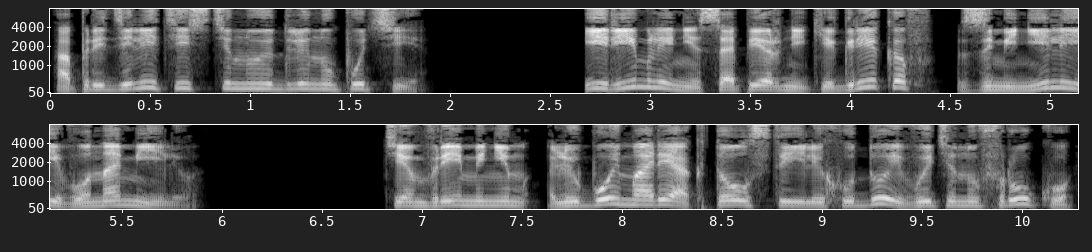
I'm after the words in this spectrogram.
определить истинную длину пути и римляне, соперники греков, заменили его на милю. Тем временем любой моряк, толстый или худой, вытянув руку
